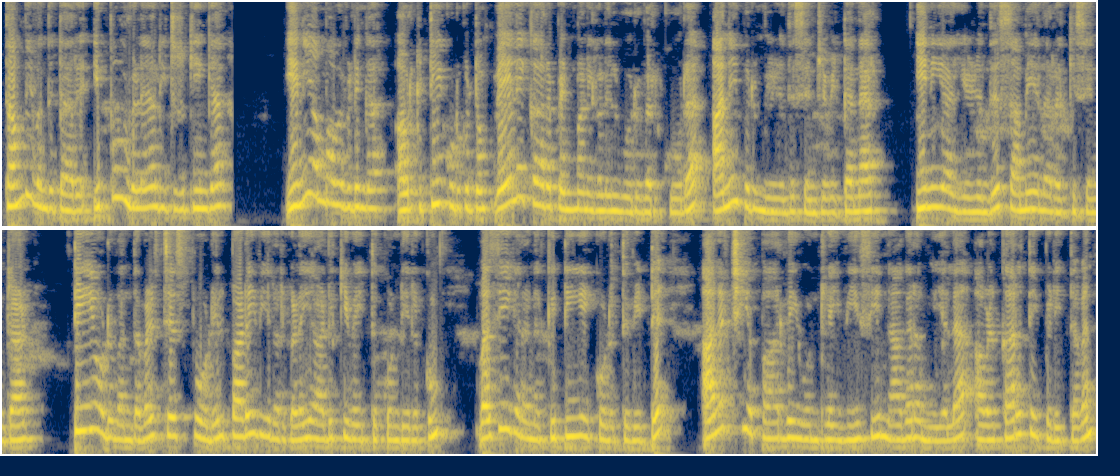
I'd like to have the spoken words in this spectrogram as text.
தம்பி வந்துட்டாரு. இப்பவும் விளையாடிட்டு இருக்கீங்க. இனி அம்மாவை விடுங்க. அவருக்கு டீ கொடுக்கட்டும். வேலைக்கார பெண்மணிகளில் ஒருவர் கூற அனைவரும் எழுந்து சென்று விட்டனர். இனியா எழுந்து சமையலறைக்கு சென்றாள். டீயோடு வந்தவள் செஸ் போர்டில் படை வீரர்களை அடுக்கி வைத்துக் கொண்டிருக்கும் வசீகரனுக்கு டீயை கொடுத்துவிட்டு அலட்சிய பார்வை ஒன்றை வீசி நகர முயல அவள் கரத்தை பிடித்தவன்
